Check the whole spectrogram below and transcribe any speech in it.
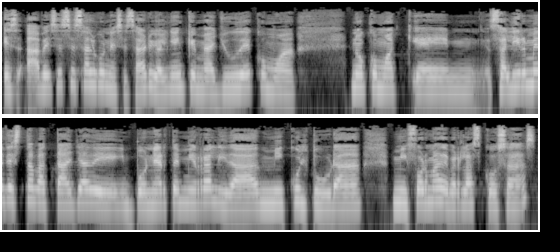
es, a veces es algo necesario, alguien que me ayude como a, no como a em, salirme de esta batalla de imponerte mi realidad, mi cultura, mi forma de ver las cosas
